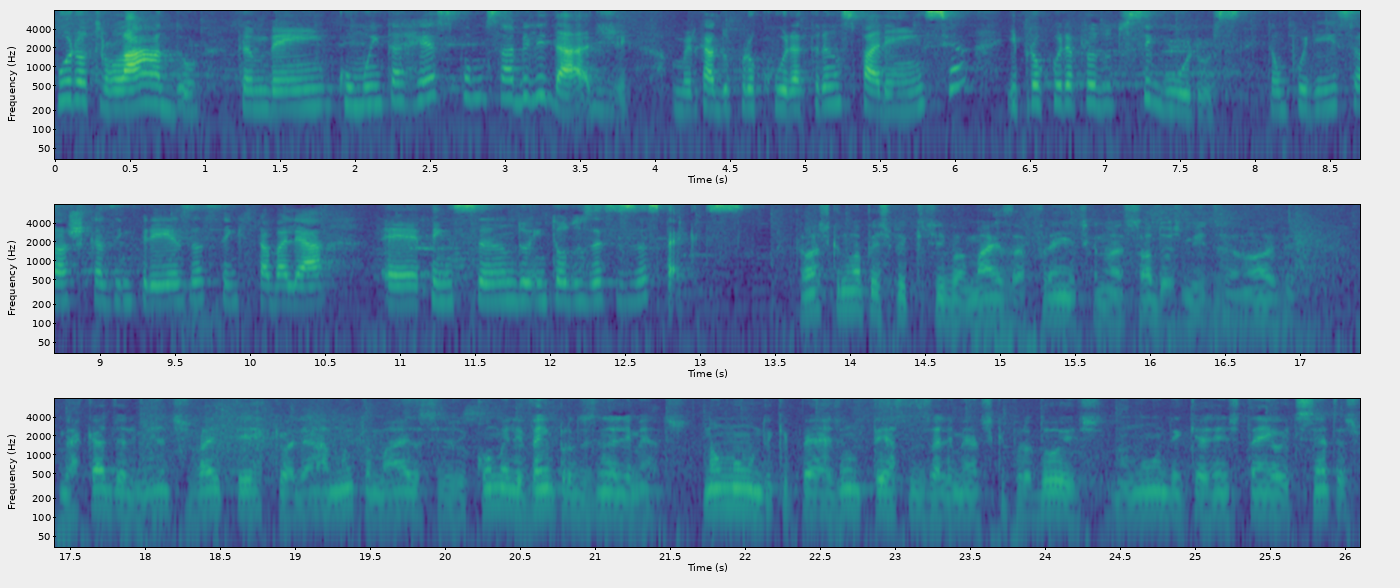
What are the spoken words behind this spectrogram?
por outro lado, também com muita responsabilidade. O mercado procura transparência e procura produtos seguros. Então, por isso, eu acho que as empresas têm que trabalhar é, pensando em todos esses aspectos. Eu acho que numa perspectiva mais à frente, que não é só 2019, o mercado de alimentos vai ter que olhar muito mais, ou seja, de como ele vem produzindo alimentos. Num mundo que perde um terço dos alimentos que produz, num mundo em que a gente tem 800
